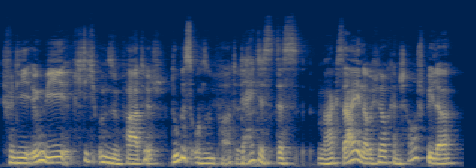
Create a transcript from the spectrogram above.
ich finde die irgendwie richtig unsympathisch. Du bist unsympathisch. Das, das mag sein, aber ich bin auch kein Schauspieler.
